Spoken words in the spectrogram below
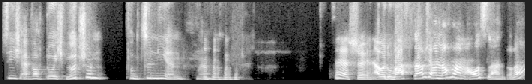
ziehe ich einfach durch. Wird schon funktionieren. Ne? Sehr schön. Aber du warst, glaube ich, auch noch mal im Ausland, oder?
